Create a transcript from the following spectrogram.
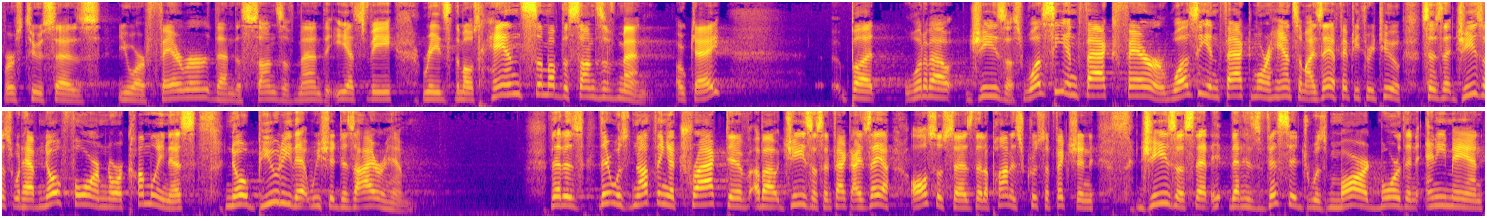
Verse 2 says, You are fairer than the sons of men. The ESV reads, The most handsome of the sons of men. Okay? But what about Jesus? Was he in fact fairer? Was he in fact more handsome? Isaiah 53 2 says that Jesus would have no form nor comeliness, no beauty that we should desire him. That is, there was nothing attractive about Jesus. In fact, Isaiah also says that upon his crucifixion, Jesus, that, that his visage was marred more than any man,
